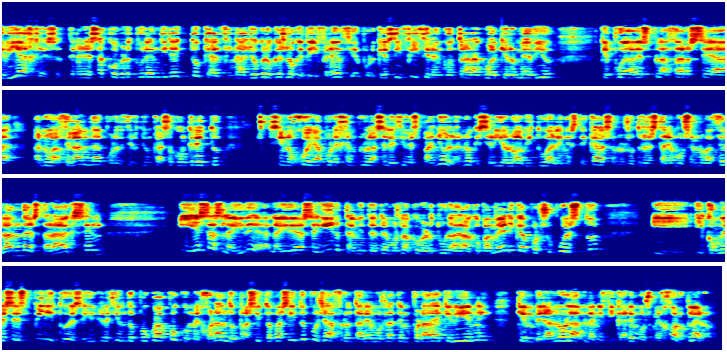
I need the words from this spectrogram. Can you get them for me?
de viajes, tener esa cobertura en directo que al final yo creo que es lo que te diferencia, porque es difícil encontrar a cualquier medio que pueda desplazarse a, a Nueva Zelanda, por decirte un caso concreto, si no juega, por ejemplo, la selección española, ¿no? que sería lo habitual en este caso. Nosotros estaremos en Nueva Zelanda, estará Axel, y esa es la idea. La idea es seguir, también tendremos la cobertura de la Copa América, por supuesto, y, y, con ese espíritu de seguir creciendo poco a poco, mejorando pasito a pasito, pues ya afrontaremos la temporada que viene, que en verano la planificaremos mejor, claro.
